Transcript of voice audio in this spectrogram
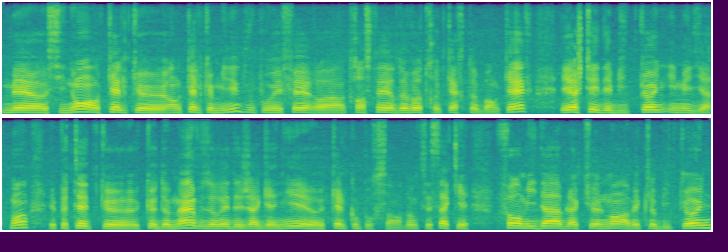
mais euh, sinon en quelques, minutes vous pouvez faire euh, un transfert de votre carte bancaire et acheter des bitcoins immédiatement et peut-être que, demain vous aurez déjà gagné euh, quelques pourcents. Donc c'est ça qui est formidable actuellement avec le bitcoin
